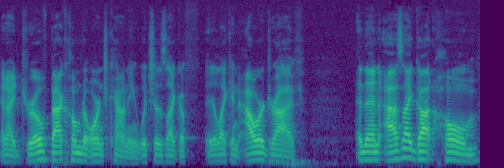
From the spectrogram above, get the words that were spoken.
and I drove back home to Orange County, which is like a eh, like an hour drive. And then as I got home,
